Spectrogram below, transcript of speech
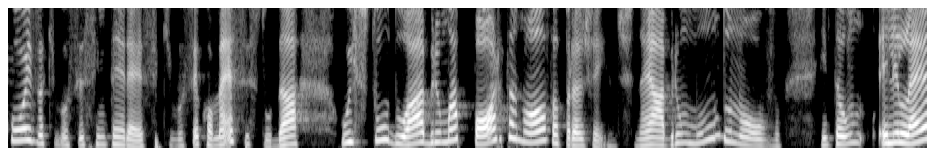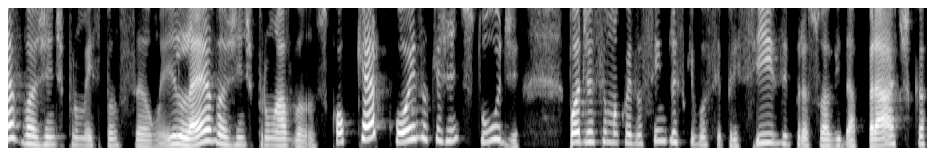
coisa que você se interesse, que você comece a estudar, o estudo abre uma porta nova para a gente, né? Abre um mundo novo. Então, ele leva a gente para uma expansão, ele leva a gente para um avanço. Qualquer coisa que a gente estude, pode ser uma coisa simples que você precise para sua vida prática,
